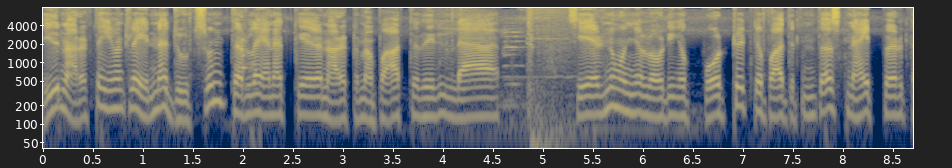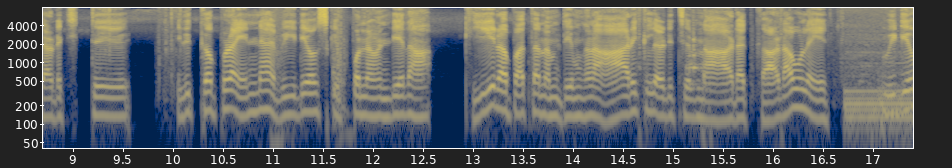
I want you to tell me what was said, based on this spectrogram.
இது நரட்ட ஈவெண்ட்டில் என்ன ஜூட்ஸும் தெரில எனக்கு நரட்ட நான் பார்த்தது இல்லை சரின்னு கொஞ்சம் லோடிங்கை போட்டுட்டு பார்த்துட்டு இருந்தா ஸ்னைப்பர் கிடச்சிட்டு இதுக்கப்புறம் என்ன வீடியோ ஸ்கிப் பண்ண வேண்டியதா? கீழே பார்த்தா நம்ம டீம்களை ஆறு கிலோ அடிச்சிருந்தா அட கடவுளே. வீடியோ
